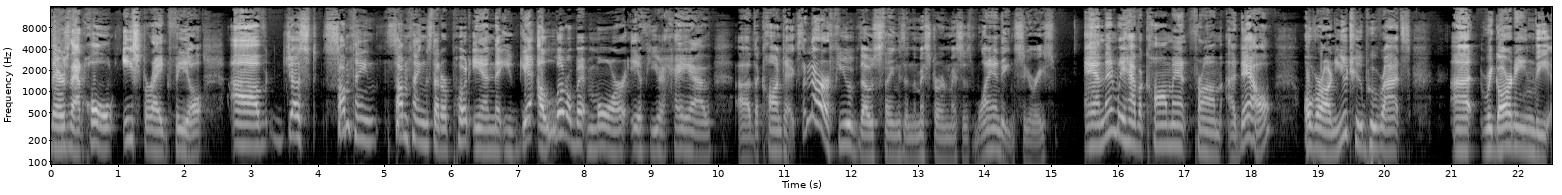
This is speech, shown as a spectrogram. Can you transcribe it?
There's that whole Easter egg feel of just something, some things that are put in that you get a little bit more if you have uh, the context. And there are a few of those things in the Mr. and Mrs. Blanding series. And then we have a comment from Adele over on YouTube who writes, uh, regarding the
